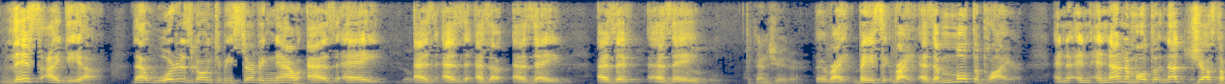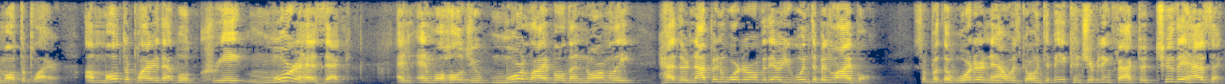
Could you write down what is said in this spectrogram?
this idea that water is going to be serving now as a as as as a as a as a as a potentiator. Uh, right, basic right as a multiplier, and and, and not a multi, not just a multiplier, a multiplier that will create more hezek, and and will hold you more liable than normally. Had there not been water over there, you wouldn't have been liable. So, but the water now is going to be a contributing factor to the hezek,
